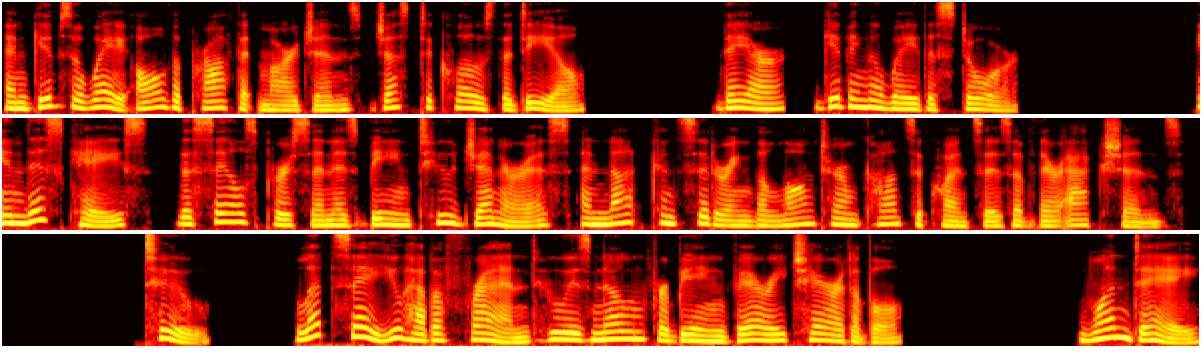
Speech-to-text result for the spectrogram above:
and gives away all the profit margins just to close the deal, they are giving away the store. In this case, the salesperson is being too generous and not considering the long-term consequences of their actions. 2. Let's say you have a friend who is known for being very charitable. One day,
